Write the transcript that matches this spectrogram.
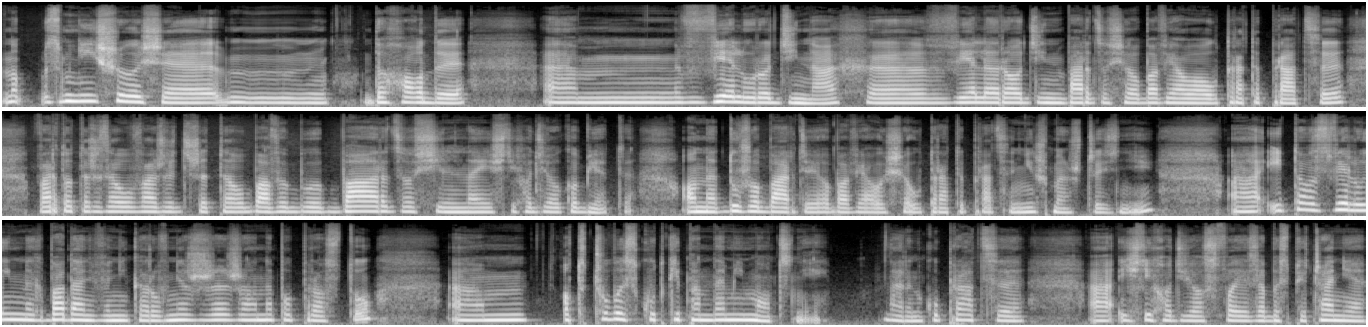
No, zmniejszyły się mm, dochody w wielu rodzinach. E, wiele rodzin bardzo się obawiało o utratę pracy. Warto też zauważyć, że te obawy były bardzo silne, jeśli chodzi o kobiety. One dużo bardziej obawiały się utraty pracy niż mężczyźni. I to z wielu innych badań wynika również, że, że one po prostu um, odczuły skutki pandemii mocniej na rynku pracy, a jeśli chodzi o swoje zabezpieczenie.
